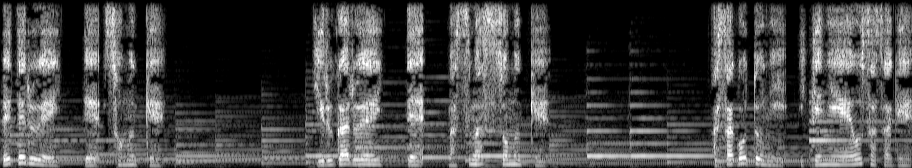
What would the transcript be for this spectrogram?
ベテルへ行って背け。ギルガルへ行ってますます背け、朝ごとに生贄を捧げ、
